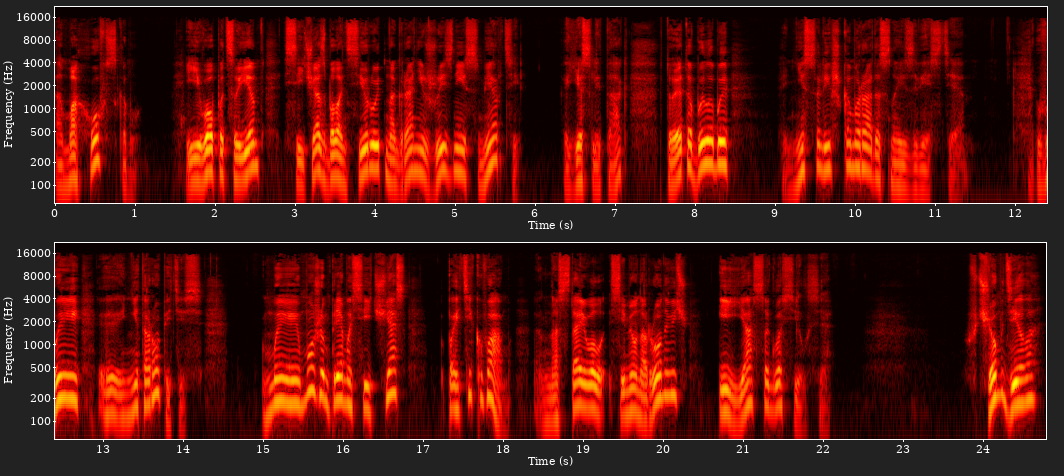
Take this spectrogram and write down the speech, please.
Маховскому, и его пациент сейчас балансирует на грани жизни и смерти. Если так, то это было бы не слишком радостное известие. Вы э, не торопитесь, мы можем прямо сейчас пойти к вам, настаивал Семен Аронович, и я согласился. чем дело?» —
